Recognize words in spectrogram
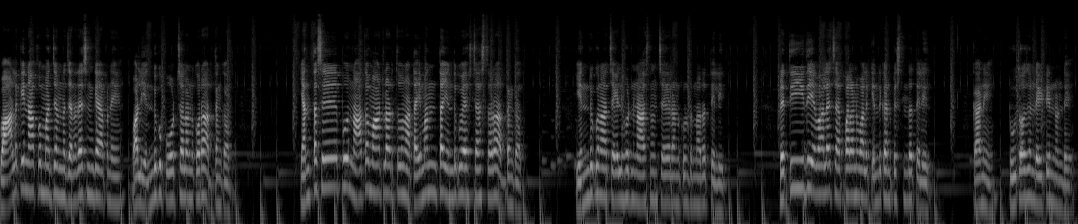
వాళ్ళకి నాకు మధ్య ఉన్న జనరేషన్ గ్యాప్ని వాళ్ళు ఎందుకు పోడ్చాలనుకోరో అర్థం కాదు. ఎంతసేపు నాతో మాట్లాడుతూ నా టైం అంతా ఎందుకు వేస్ట్ చేస్తారో అర్థం కాదు. ఎందుకు నా చైల్డ్హుడ్ని నాశనం చేయాలనుకుంటున్నారో తెలియదు ప్రతిదీ ఇవాళే చెప్పాలని వాళ్ళకి ఎందుకు అనిపిస్తుందో తెలియదు కానీ టూ థౌజండ్ ఎయిటీన్ నుండి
